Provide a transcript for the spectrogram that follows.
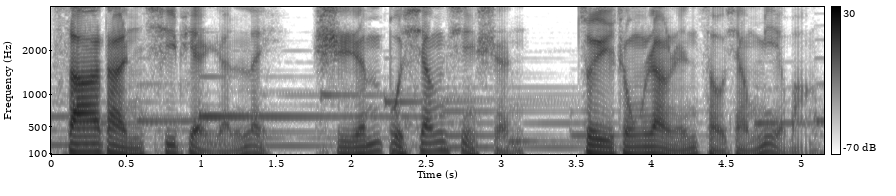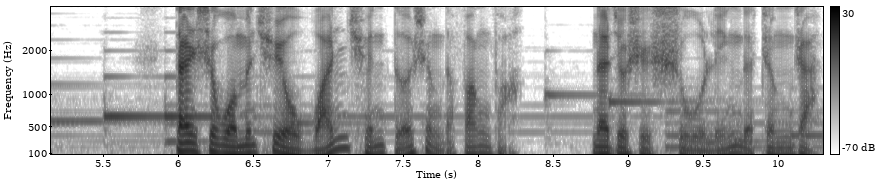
撒旦欺骗人类，使人不相信神，最终让人走向灭亡。但是我们却有完全得胜的方法，那就是属灵的征战。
